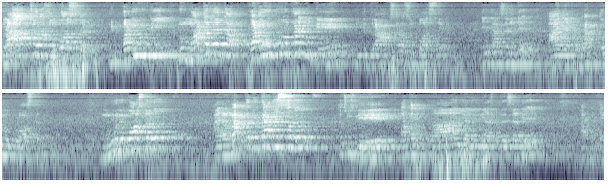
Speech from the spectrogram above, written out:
ద్రాక్ష రసం పోస్తాడు నీ పడి ఉండి మాట లేక పడవకులో పడి ఉంటే నీకు ద్రాక్షరసం పోస్తాడు. ఏ ద్రాక్షరంటే ఆయన రక్తము పోస్తాడు. నూనె పోస్తాడు ఆయన రక్తం తాగిస్తాడు. చూస్తే అతను గాయాలు చేస్తాడు అంటే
